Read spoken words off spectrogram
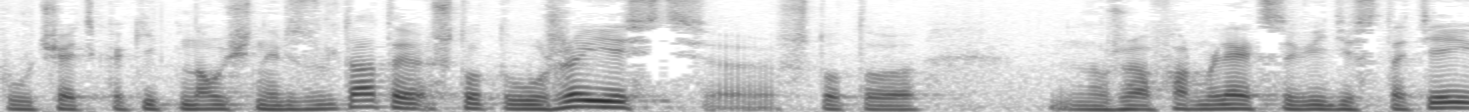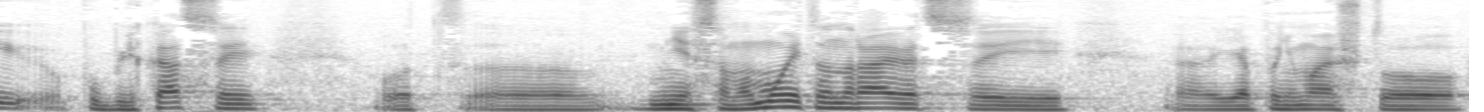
получать какие-то научные результаты. Что-то уже есть, что-то уже оформляется в виде статей, публикаций. Вот, мне самому это нравится, и я понимаю, что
